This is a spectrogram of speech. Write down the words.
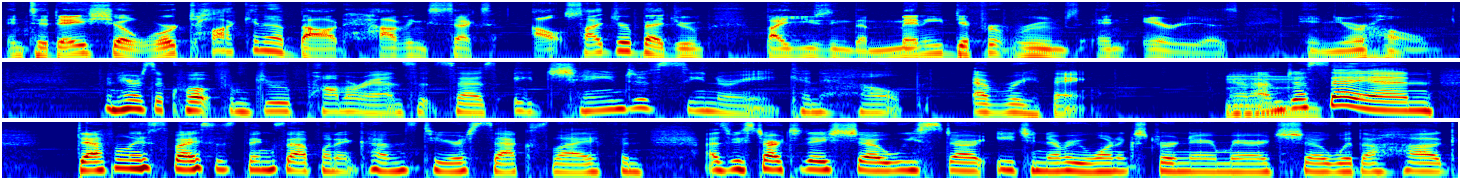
In today's show, we're talking about having sex outside your bedroom by using the many different rooms and areas in your home. And here's a quote from Drew Pomeranz that says, A change of scenery can help everything. And I'm just mm. saying, definitely spices things up when it comes to your sex life. And as we start today's show, we start each and every one extraordinary marriage show with a hug.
